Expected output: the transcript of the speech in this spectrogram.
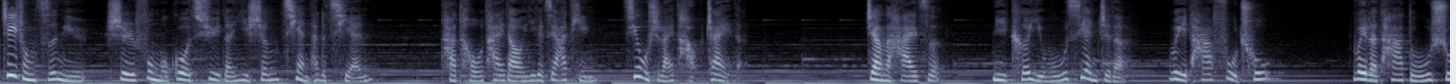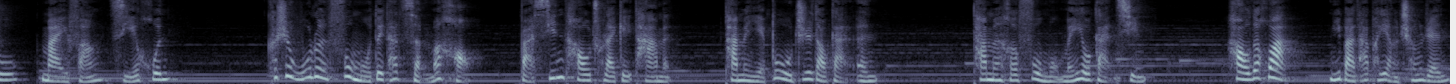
这种子女是父母过去的一生欠他的钱，他投胎到一个家庭就是来讨债的。这样的孩子，你可以无限制的为他付出，为了他读书、买房、结婚。可是无论父母对他怎么好，把心掏出来给他们，他们也不知道感恩。他们和父母没有感情。好的话，你把他培养成人。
